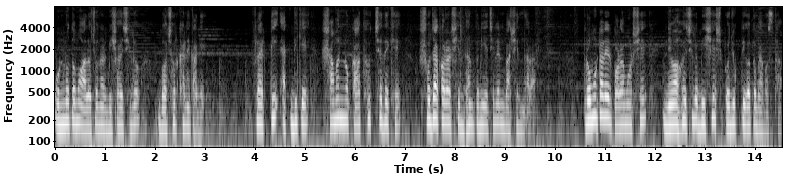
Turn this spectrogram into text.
অন্যতম আলোচনার বিষয় ছিল বছরখানেক আগে। ফ্ল্যাটটি একদিকে সামান্য কাত হচ্ছে দেখে সোজা করার সিদ্ধান্ত নিয়েছিলেন বাসিন্দারা। প্রমোটারের পরামর্শে নেওয়া হয়েছিল বিশেষ প্রযুক্তিগত ব্যবস্থা,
